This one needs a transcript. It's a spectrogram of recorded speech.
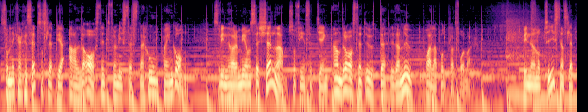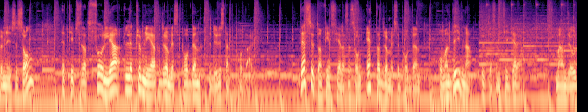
Som ni kanske sett så släpper jag alla avsnitt för en viss destination på en gång. Så vill ni höra mer om Seychellerna så finns ett gäng andra avsnitt ute redan nu på alla poddplattformar. Vill ni ha notis när jag släpper en ny säsong är tipset att följa eller prenumerera på Drömresepodden där du lyssnar på poddar. Dessutom finns hela säsong 1 av Drömresepodden och Maldiverna ute sedan tidigare. Med andra ord,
